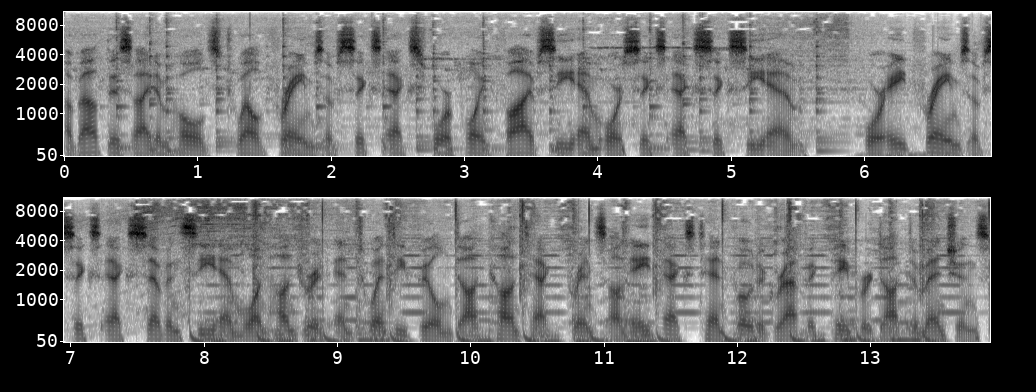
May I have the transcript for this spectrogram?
About this item holds 12 frames of 6x 4.5 cm or 6x 6 cm, or 8 frames of 6x 7 cm 120 film. Contact prints on 8x 10 photographic paper. Dimensions,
